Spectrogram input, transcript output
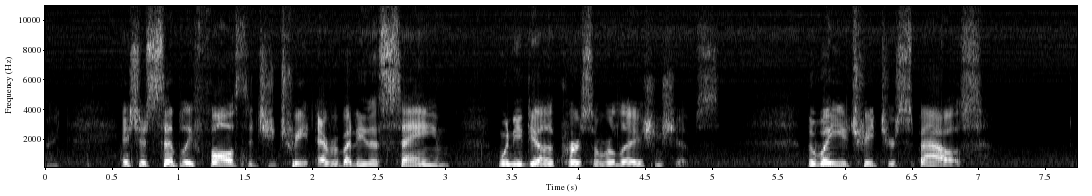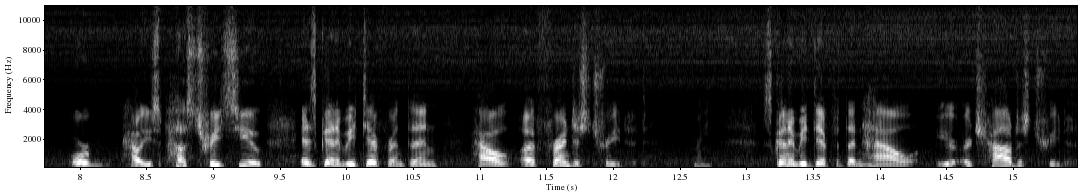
Right? It's just simply false that you treat everybody the same when you're dealing with personal relationships. The way you treat your spouse or how your spouse treats you is going to be different than how a friend is treated. Right? It's going to be different than how your a child is treated.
